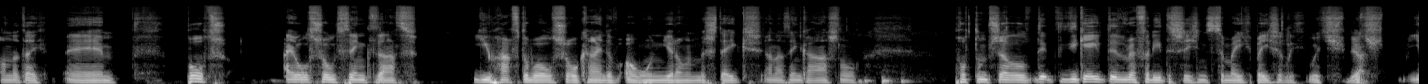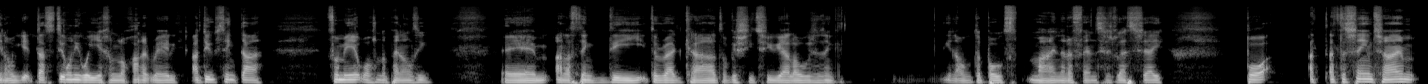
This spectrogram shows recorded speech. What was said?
on the day, um, but I also think that you have to also kind of own your own mistakes, and I think Arsenal put themselves they, they gave the referee decisions to make basically, which yeah. which you know that's the only way you can look at it. Really, I do think that for me it wasn't a penalty, um, and I think the the red card, obviously two yellows. I think you know they're both minor offences, let's say, but at, at the same time,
